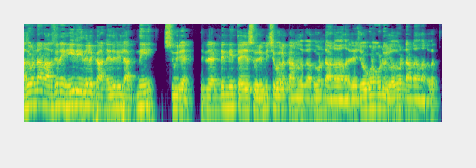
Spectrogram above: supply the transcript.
അതുകൊണ്ടാണ് അർജുനൻ ഈ രീതിയിൽ കാണുന്നത്. ഇതിൽ അഗ്നി സൂര്യൻ ഇതിൽ രണ്ടിന്റെയും തേജസ് ഒരുമിച്ച് പോലെ കാണുന്നത് അതുകൊണ്ടാണ് രജോ ഗുണം കൂടി ഉള്ളത് കൊണ്ടാണ് എന്നാണ് പറയുന്നത്.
